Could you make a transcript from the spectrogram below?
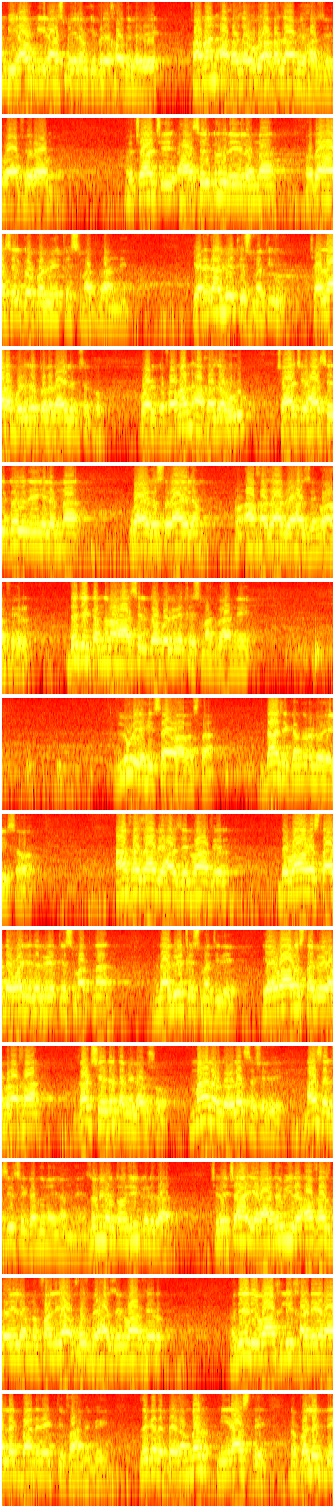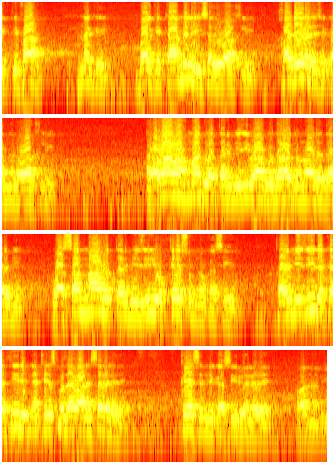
انبیاء میراث په علم کې پرې خود لوي فمن اخذه اخذ بحظ وافر نو چا چې حاصل کړ دې لمنا دا حاصل کو په لوی قسمت باندې یعنی دا لوی قسمتیو چې الله رب العزت ولدا علم سکو ورک فمن اخذه چا چې حاصل کړ دې علمنا وای غسل علم نو اخذ بحظ وافر د چې کمنو حاصل کو په لوی قسمت باندې لوی حصہ واغستا دا چې کمونو لوی حصہ وا اخذ بهز وافر د واغستا د وجه د لوی قسمت نه دا لوی قسمتی دی یا واغستا لوی ابرخه غټ شه د ته ملاو شو مال او دولت څه شی دی اصل سیس چې کمونه علم نه زنه او توجیه کړی دا چې چا اراده وی د اخذ د علم نو فل یاخذ بهز وافر نو دې دی واخلی خډه را لګ باندې اکتفا نه کوي ځکه د پیغمبر میراث ته نو په لګ د اکتفا نه کوي بلکې کامل یې سره واخلی خډه را دې کم نه واخلی رواه احمد و ترمذی و ابو داود و نواجه درمی و سماه ترمذی و قیس ابن کثیر ترمذی د کثیر ابن قیس په ځای باندې سره لري قیس ابن کثیر ویل لري او نبی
